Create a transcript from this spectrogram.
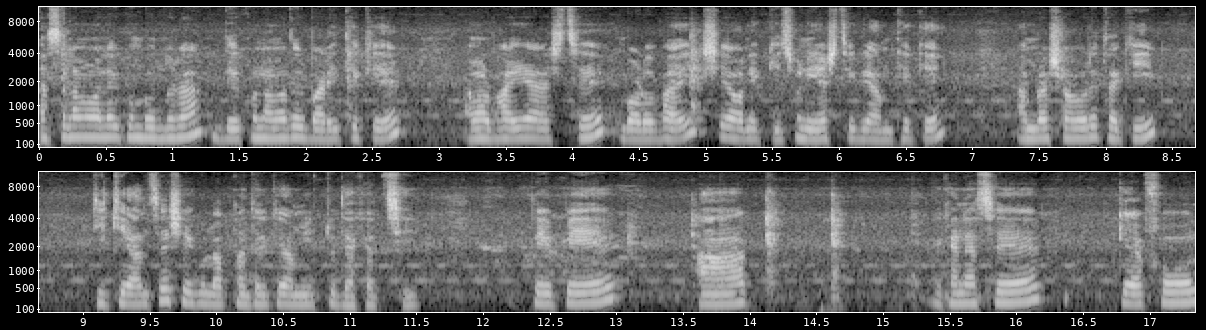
আসসালামু আলাইকুম বন্ধুরা। দেখুন আমাদের বাড়ি থেকে আমার ভাইয়া আসছে, বড় ভাই। সে অনেক কিছু নিয়ে আসছে গ্রাম থেকে। আমরা শহরে থাকি। কি কি আনছে সেগুলো আপনাদেরকে আমি একটু দেখাচ্ছি। পেঁপে, আখ, এখানে আছে ক্যাফল,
